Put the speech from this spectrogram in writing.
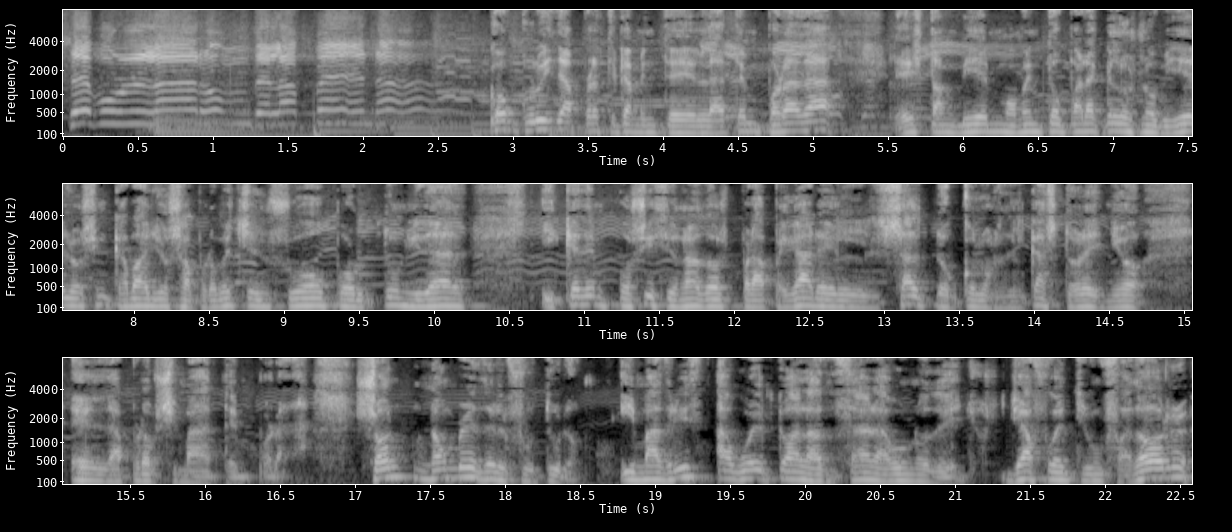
se burlaron de la pena Concluida prácticamente la temporada, es también momento para que los novilleros sin caballos aprovechen su oportunidad y queden posicionados para pegar el salto con los del castoreño en la próxima temporada. Son nombres del futuro y Madrid ha vuelto a lanzar a uno de ellos. Ya fue triunfador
